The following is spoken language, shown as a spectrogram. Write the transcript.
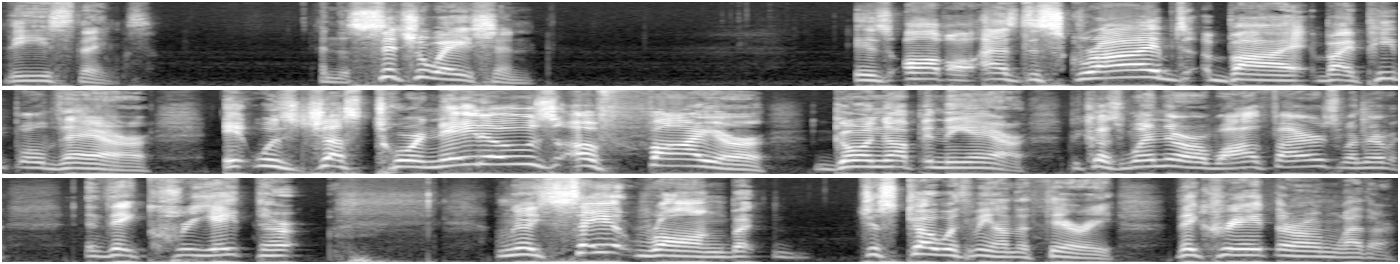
these things. And the situation is awful as described by by people there it was just tornadoes of fire going up in the air because when there are wildfires when they're they create their i'm going to say it wrong but just go with me on the theory. They create their own weather.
